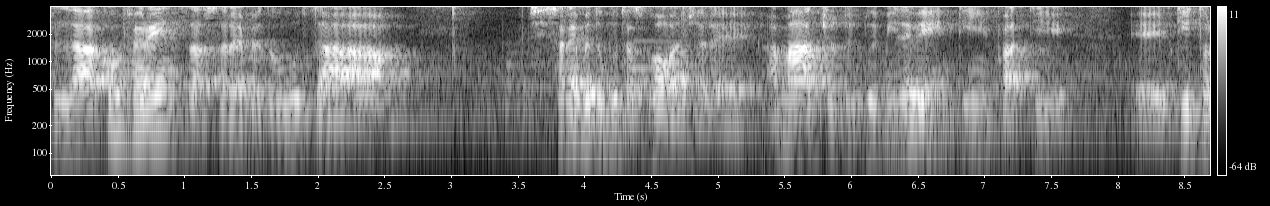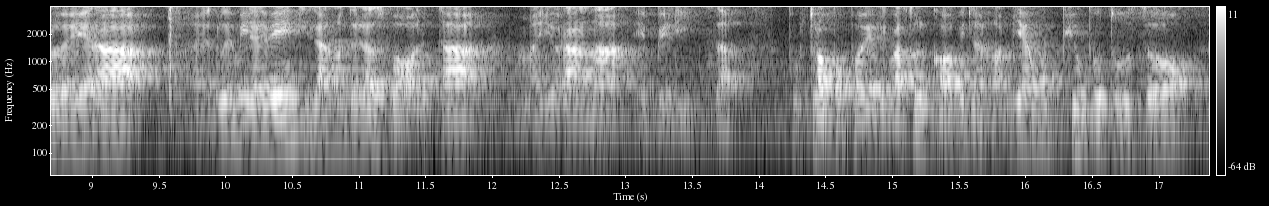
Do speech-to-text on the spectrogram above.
la conferenza sarebbe dovuta, si sarebbe dovuta svolgere a maggio del 2020, infatti eh, il titolo era eh, 2020 l'anno della svolta, Majorana e Pelizza. Purtroppo poi è arrivato il Covid e non abbiamo più potuto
